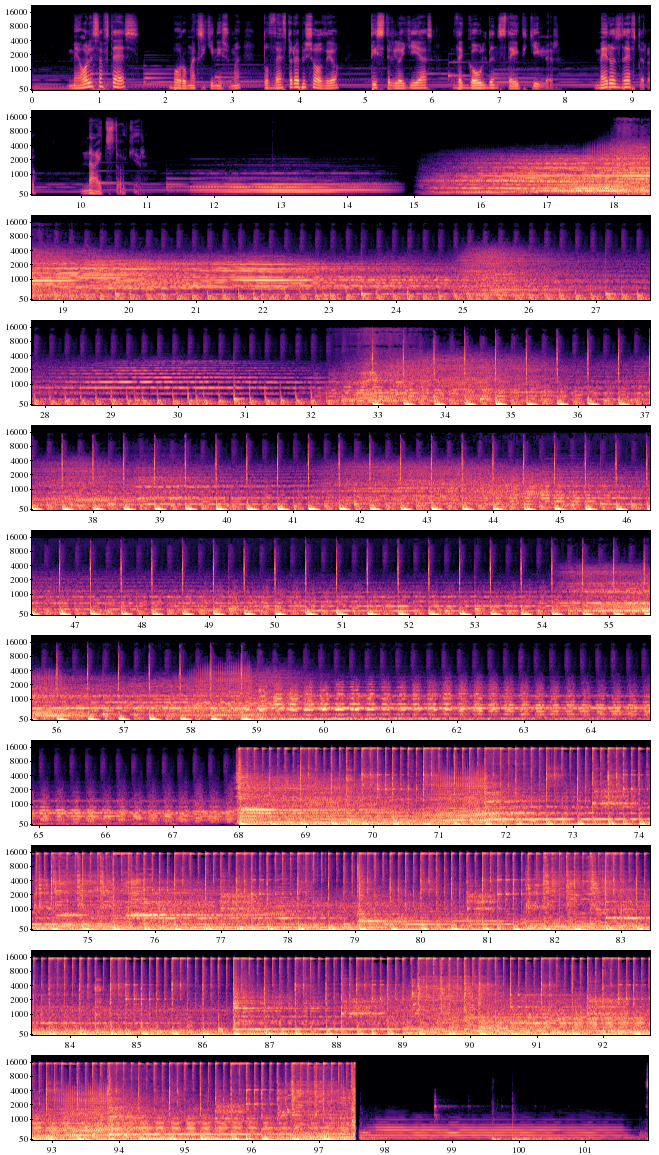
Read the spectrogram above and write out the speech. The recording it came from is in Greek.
Με όλες αυτές μπορούμε να ξεκινήσουμε το δεύτερο επεισόδιο της τριλογίας The Golden State Killer. Μέρος δεύτερο, Night Stalker.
